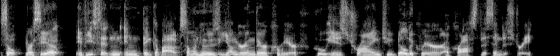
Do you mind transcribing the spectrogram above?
So, Marcia, if you sit and, and, think about someone who's younger in their career who is trying to build a career across this industry,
